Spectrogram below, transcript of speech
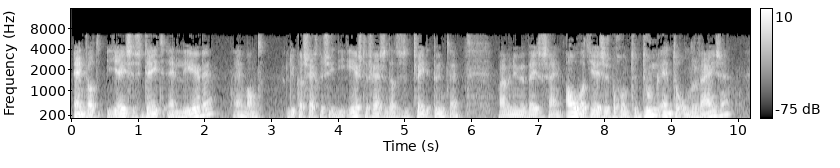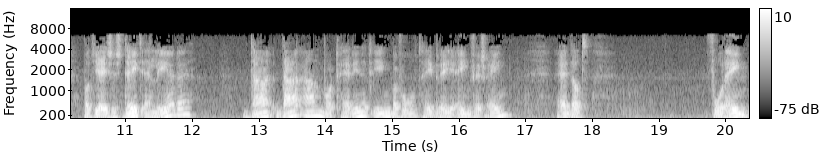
En wat Jezus deed en leerde, hè, want Lucas zegt dus in die eerste verse, dat is het tweede punt hè, waar we nu mee bezig zijn. Al wat Jezus begon te doen en te onderwijzen, wat Jezus deed en leerde, daar, daaraan wordt herinnerd in bijvoorbeeld Hebreeën 1 vers 1. Hè, dat voorheen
